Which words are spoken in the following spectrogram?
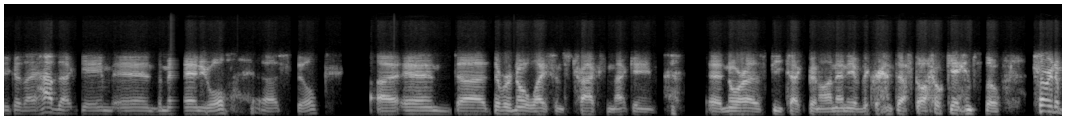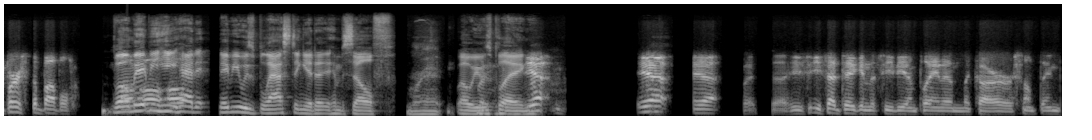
because I have that game in the manual uh, still, uh, and uh, there were no licensed tracks in that game, uh, nor has C-Tec been on any of the Grand Theft Auto games. So sorry to burst the bubble. well, I'll- maybe he I'll- had it. Maybe he was blasting it at himself Right. while he was playing. Yeah, yeah, yeah. But uh, he he said taking the CD and playing it in the car or something.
